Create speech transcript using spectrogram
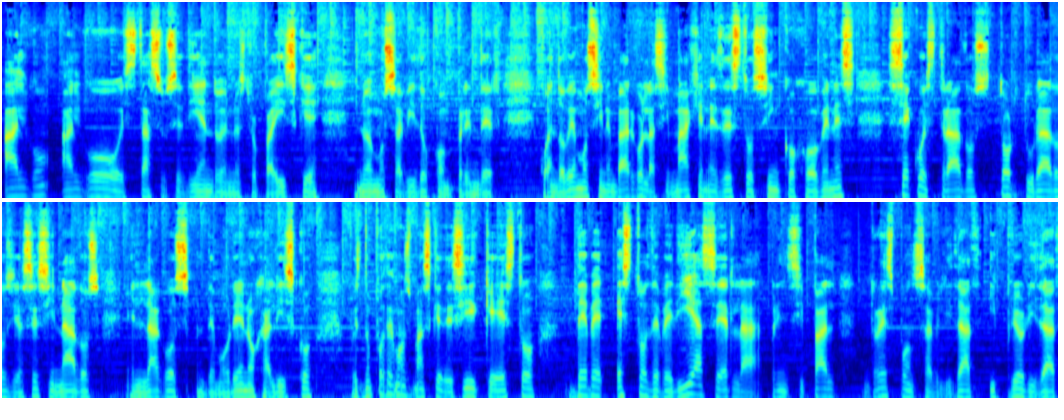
algo, algo está sucediendo en nuestro país que no hemos sabido comprender. Cuando vemos, sin embargo, las imágenes de estos cinco jóvenes secuestrados, torturados y asesinados en Lagos de Moreno, Jalisco, pues no podemos más que decir que esto debe, esto debería ser la principal responsabilidad y prioridad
